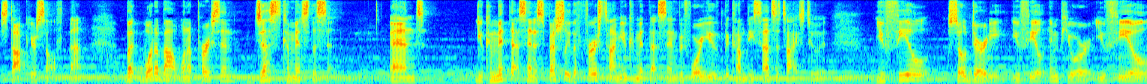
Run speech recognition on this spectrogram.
Stop yourself then. But what about when a person just commits the sin? And you commit that sin, especially the first time you commit that sin, before you've become desensitized to it, you feel so dirty, you feel impure, you feel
